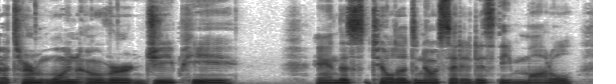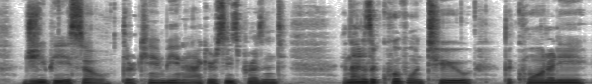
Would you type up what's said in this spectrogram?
a term 1 over GP, and this tilde denotes that it is the model GP, so there can be inaccuracies present, and that is equivalent to the quantity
